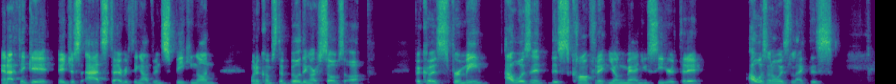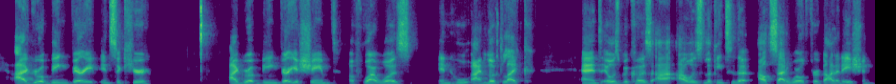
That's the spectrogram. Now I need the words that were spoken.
and I think it it just adds to everything I've been speaking on when it comes to building ourselves up. Because for me, I wasn't this confident young man you see here today. I wasn't always like this. I grew up being very insecure. I grew up being very ashamed of who I was and who I looked like. And it was because I, I was looking to the outside world for validation.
